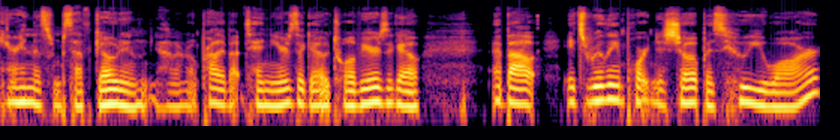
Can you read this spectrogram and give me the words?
hearing this from Seth Godin, I don't know, probably about 10 years ago, 12 years ago, about it's really important to show up as who you are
